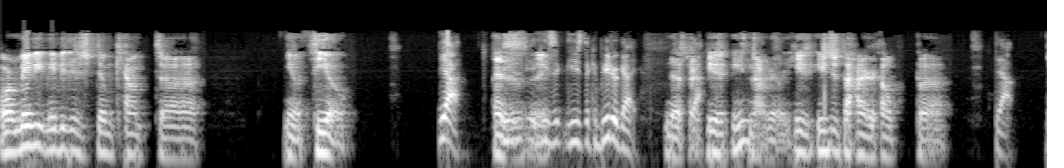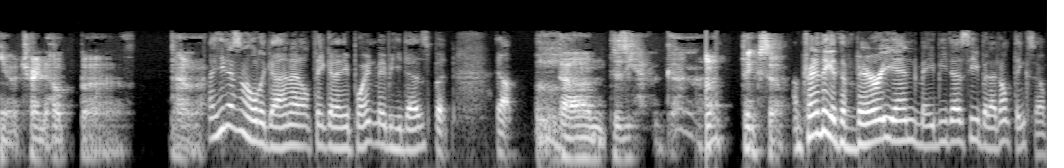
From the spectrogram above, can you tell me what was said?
Or maybe maybe they just don't count uh you know Theo. Yeah. He's, he's, he's the computer guy. That's right. Yeah. He's he's not really. He's he's just a hired help uh yeah. You know, trying to help uh I don't know. He doesn't hold a gun, I don't think at any point. Maybe he does, but yeah. Um, does he have a gun? I don't think so. I'm trying to think at the very end, maybe does he, but I don't think so.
